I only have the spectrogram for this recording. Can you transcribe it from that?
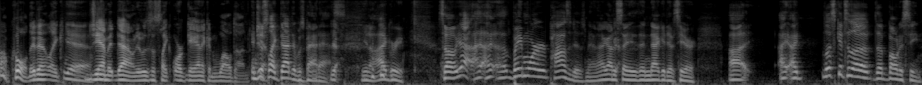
Oh, cool. They didn't like Yeah. jam it down. It was just like organic and well done. And just like that, it was badass. You know, I agree. So yeah, I, I, uh, way more positives, man. I got to say than negatives here. Uh, I, I let's get to the the bonus scene.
